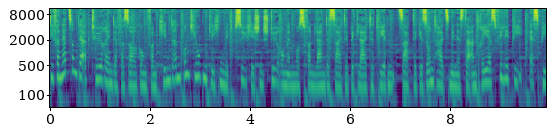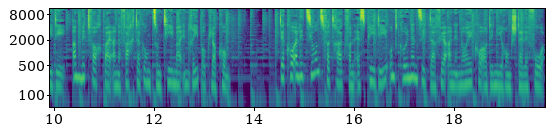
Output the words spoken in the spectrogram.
Die Vernetzung der Akteure in der Versorgung von Kindern und Jugendlichen mit psychischen Störungen muss von Landesseite begleitet werden, sagte Gesundheitsminister Andreas Philippi, SPD, am Mittwoch bei einer Fachtagung zum Thema in Rehburg-Lockum. Der Koalitionsvertrag von SPD und Grünen sieht dafür eine neue Koordinierungsstelle vor.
